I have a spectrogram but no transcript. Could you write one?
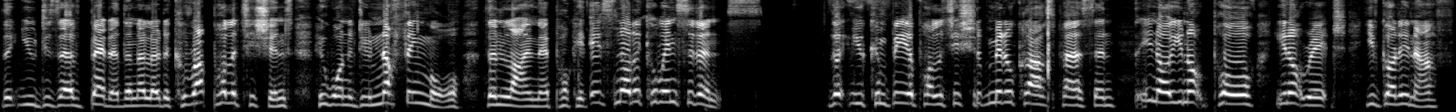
that you deserve better than a load of corrupt politicians who want to do nothing more than line their pocket. It's not a coincidence that you can be a politician, a middle class person. You know, you're not poor, you're not rich, you've got enough.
